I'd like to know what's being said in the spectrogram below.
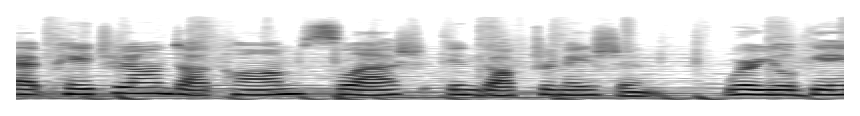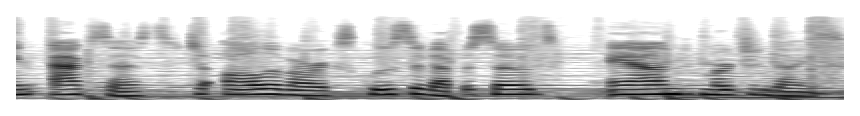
at patreon.com slash indoctrination, where you'll gain access to all of our exclusive episodes and merchandise.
